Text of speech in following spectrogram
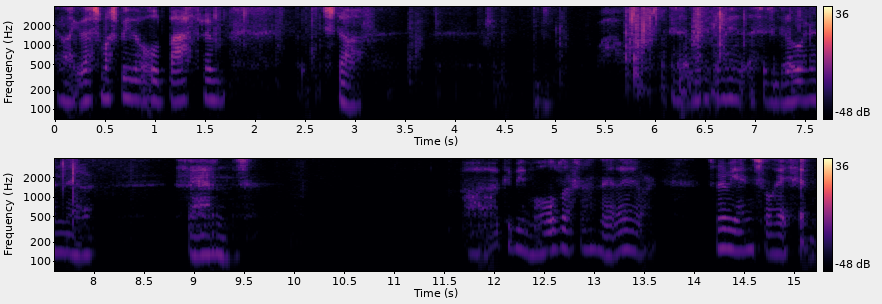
And like this must be the old bathroom stuff. Wow, just look at it, look at the way that this is growing in there. Ferns. Oh, that could be mould or something there, eh? or it's maybe insulation.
